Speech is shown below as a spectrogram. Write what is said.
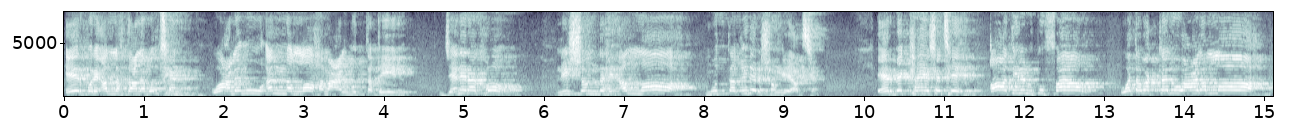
এরপরে আল্লাহ তালা বলছেন, ওয়ালামু আন্নাল্লাহ মাআল মুত্তাকিন। জেনে রাখো, নিঃসন্দেহে আল্লাহ মুত্তাকিদের সঙ্গে আছেন। এর ব্যাখ্যায় এসেছে, কাতিলুল কুফার ওয়া তাওয়াক্কালু আলাল্লাহ।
